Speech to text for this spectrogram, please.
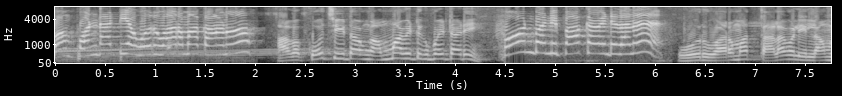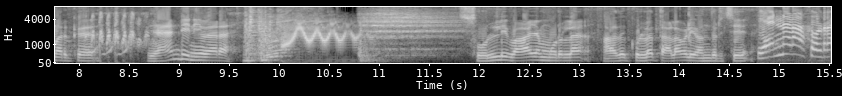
உன் பொண்டாட்டிய ஒரு வாரமா காணோம். அவ கோச்சிக்கிட்டு அவங்க அம்மா வீட்டுக்கு போயிட்டாடி. ஃபோன் பண்ணி பார்க்க வேண்டியதானே? ஒரு வாரமா தலைவலி இல்லாம இருக்கு. ஏண்டி நீ வேற? சொல்லி வாய முடல. அதுக்குள்ள தலைவலி வந்துருச்சு. என்னடா சொல்ற?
